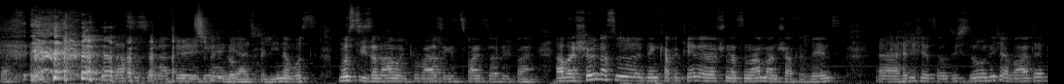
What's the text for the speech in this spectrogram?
das, das ist ja natürlich irgendwie als Berliner muss, muss dieser Name quasi zwangsläufig fallen. Aber schön, dass du den Kapitän der deutschen Nationalmannschaft erwähnst. Äh, hätte ich jetzt an sich so nicht erwartet.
